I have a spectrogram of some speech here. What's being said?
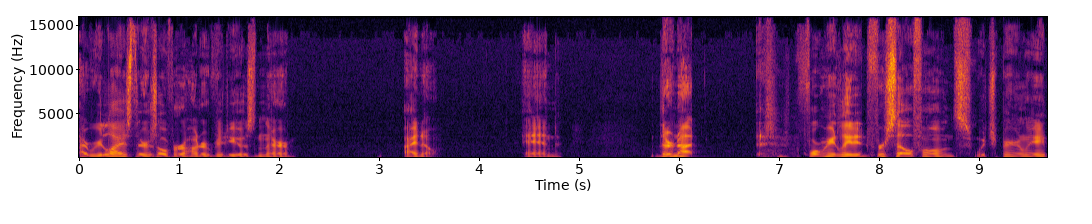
I realize there's over 100 videos in there. I know. And they're not formulated for cell phones, which apparently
